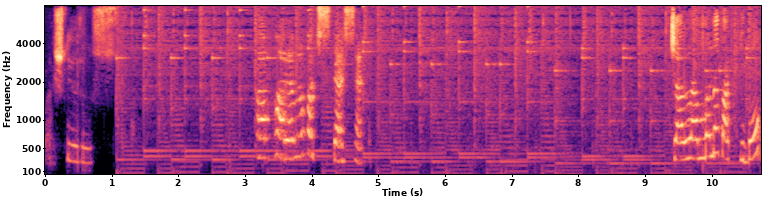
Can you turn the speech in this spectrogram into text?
Başlıyoruz. Ha bak istersen. Canlanmana bak bir de.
